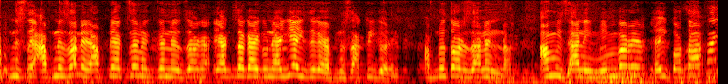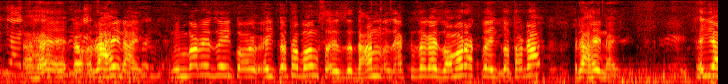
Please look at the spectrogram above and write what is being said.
আপনি আপনি জানেন, আপনি একজন এখানে জায়গা, এক জায়গায় কোনো আইয়া এই জায়গায় আপনি চাকরি করেন। আপনি তো আর জানেন না। আমি জানি মেম্বারের এই কথা হ্যাঁ রাহে নাই। মেম্বারে যে এই কথা বলছে যে, ধান এক জায়গায় জমা রাখবে, এই কথাটা রাহে নাই। হেয়া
